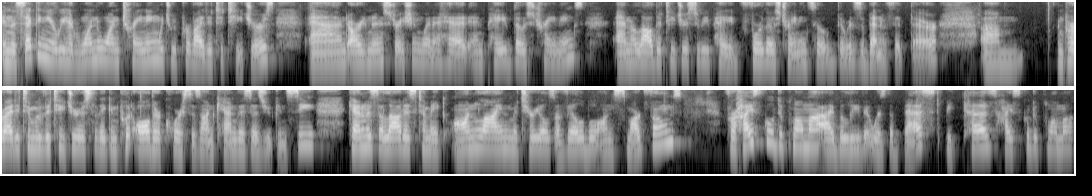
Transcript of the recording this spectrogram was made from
In the second year, we had one-to-one -one training, which we provided to teachers, and our administration went ahead and paid those trainings and allowed the teachers to be paid for those trainings, so there was a benefit there. Um, and provided to move the teachers so they can put all their courses on Canvas, as you can see. Canvas allowed us to make online materials available on smartphones. For high school diploma, I believe it was the best because high school diploma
